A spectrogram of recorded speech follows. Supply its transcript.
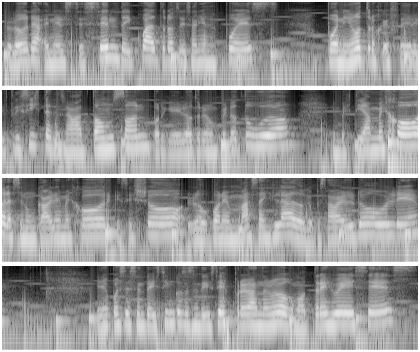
Lo logra en el 64, seis años después. Pone otro jefe de electricista que se llama Thompson, porque el otro era un pelotudo. Investigan mejor, hacen un cable mejor, qué sé yo. Lo ponen más aislado, que pesaba el doble. Y después 65, 66 prueban de nuevo como tres veces.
